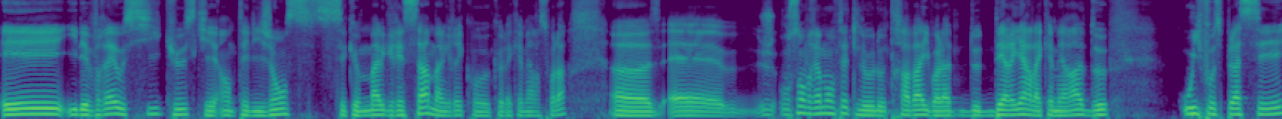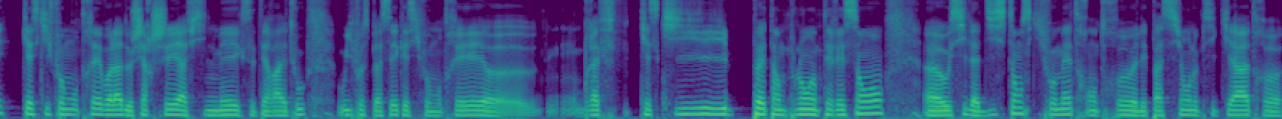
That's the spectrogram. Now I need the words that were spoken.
Et il est vrai aussi que ce qui est intelligent, c'est que malgré ça, malgré que, la caméra soit là, euh, on sent vraiment en le, le, travail, voilà, de derrière la caméra, de où il faut se placer, qu'est-ce qu'il faut montrer, voilà, de chercher à filmer, etc. et tout, où il faut se placer, qu'est-ce qu'il faut montrer, euh, bref, qu'est-ce qui peut être un plan intéressant, euh, aussi la distance qu'il faut mettre entre les patients, le psychiatre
